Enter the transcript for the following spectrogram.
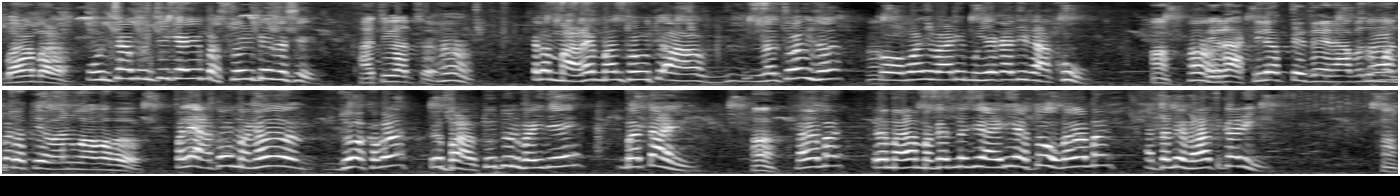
બરાબર. ઊંચા ઊંચી કે બસો રૂપિયા જશે. સાચી વાત છે. હા. એટલે મારે મન થોડું લલચોયું છે કે ઓબાની વાડી હું એકાદી રાખું. તે રાખી લો તે જોઈને આ બધું મન તો કહેવાનું આવે હ. ભલે આ તો મને જો ખબર તો ભાવતું તું ને ભાઈ દે બતાવી હા. બરાબર? એટલે મારા મગજમાં જે આઈડિયા હતો બરાબર? અને તમે વાત કરી. હા.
